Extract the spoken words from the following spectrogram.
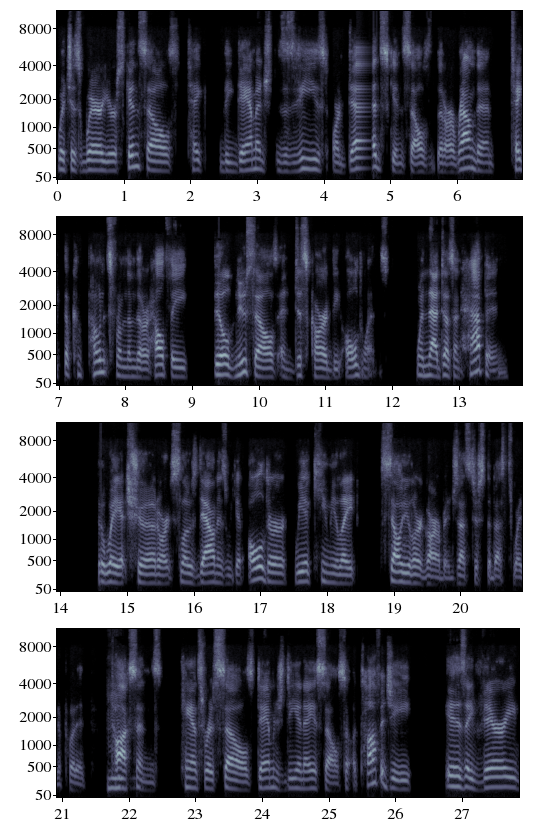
which is where your skin cells take the damaged, diseased, or dead skin cells that are around them, take the components from them that are healthy, build new cells, and discard the old ones. When that doesn't happen the way it should, or it slows down as we get older, we accumulate cellular garbage. That's just the best way to put it. Mm-hmm. Toxins, cancerous cells, damaged DNA cells. So autophagy is a very,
